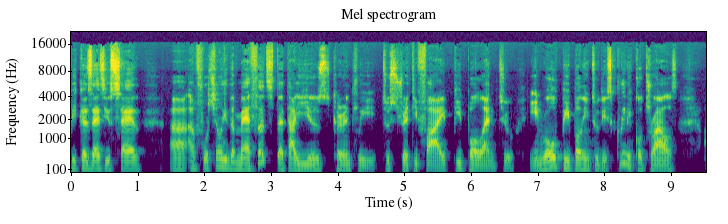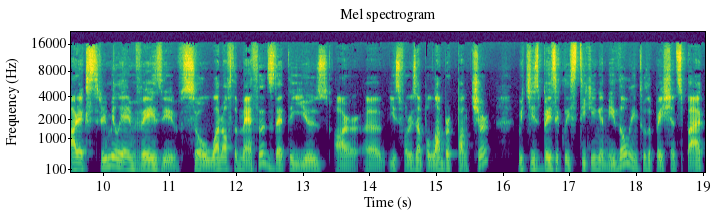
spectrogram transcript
because, as you said, uh, unfortunately, the methods that are used currently to stratify people and to enroll people into these clinical trials are extremely invasive. So one of the methods that they use are uh, is, for example, lumbar puncture, which is basically sticking a needle into the patient's back.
